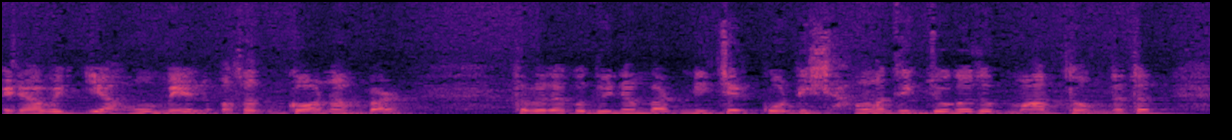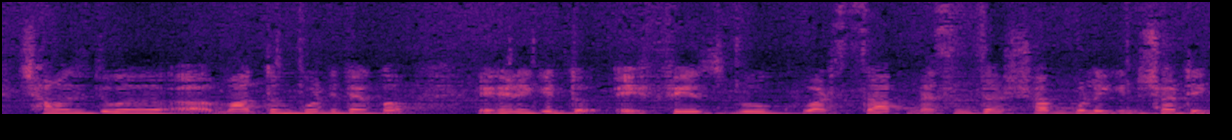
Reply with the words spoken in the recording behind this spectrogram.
এটা হবে ইয়াহু মেল, অর্থাৎ গ নাম্বার। তারপরে দেখো, দুই নাম্বার, নিচের কোনটি সামাজিক যোগাযোগ মাধ্যম? অর্থাৎ সামাজিক মাধ্যম কোনটি, দেখো? এখানে কিন্তু এই ফেসবুক হোয়াটসঅ্যাপ মেসেঞ্জার সবগুলোই কিন্তু সঠিক।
